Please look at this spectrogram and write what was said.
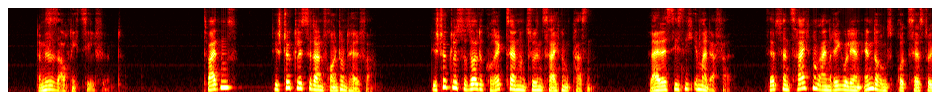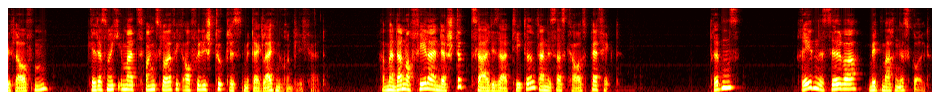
dann ist es auch nicht zielführend. Zweitens, die Stückliste dein Freund und Helfer. Die Stückliste sollte korrekt sein und zu den Zeichnungen passen. Leider ist dies nicht immer der Fall. Selbst wenn Zeichnungen einen regulären Änderungsprozess durchlaufen, gilt das nicht immer zwangsläufig auch für die Stücklisten mit der gleichen Gründlichkeit. Hat man dann noch Fehler in der Stückzahl dieser Artikel, dann ist das Chaos perfekt. Drittens, Reden ist Silber, Mitmachen ist Gold.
